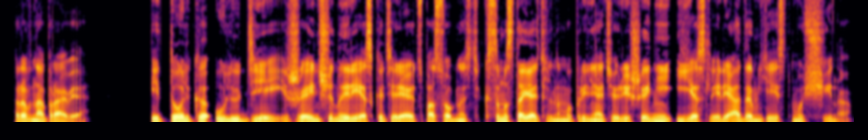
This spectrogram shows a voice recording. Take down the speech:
— равноправие. И только у людей женщины резко теряют способность к самостоятельному принятию решений, если рядом есть мужчина.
